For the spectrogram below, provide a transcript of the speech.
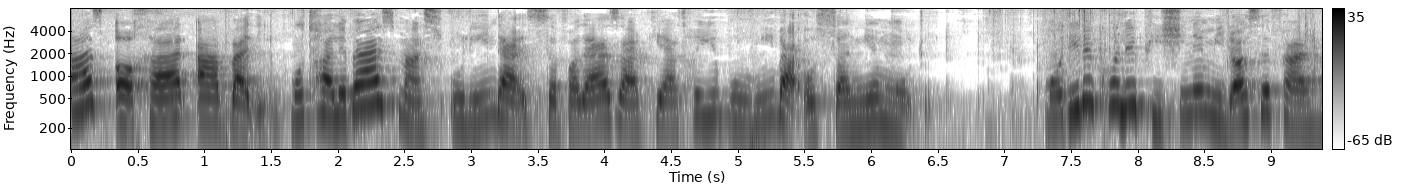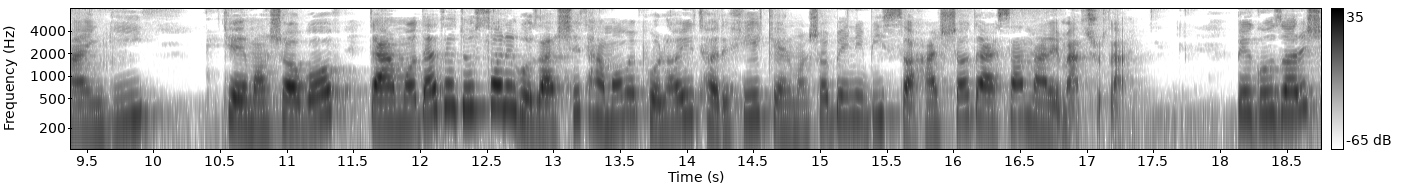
از آخر اولی مطالبه از مسئولین در استفاده از های بومی و استانی موجود. مدیر کل پیشین میراث فرهنگی کرمانشاه گفت در مدت دو سال گذشته تمام پلهای تاریخی کرمانشاه بین 20 تا 80 درصد مرمت شدند. به گزارش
